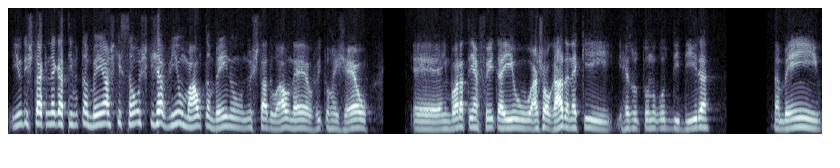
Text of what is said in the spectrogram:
e o destaque negativo também, eu acho que são os que já vinham mal também no, no estadual, né? O Vitor Rangel, é, embora tenha feito aí o, a jogada, né, que resultou no gol de Didira, também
